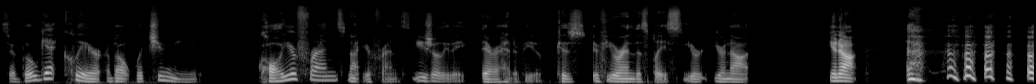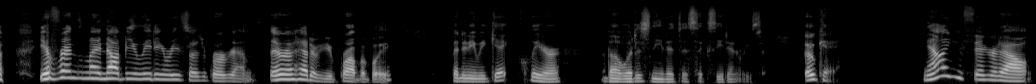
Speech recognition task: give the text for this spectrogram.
So go get clear about what you need. Call your friends, not your friends. Usually they, they're ahead of you because if you're in this place, you're you're not you're not your friends might not be leading research programs. They're ahead of you probably. But anyway, get clear about what is needed to succeed in research. Okay. Now you figured out,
